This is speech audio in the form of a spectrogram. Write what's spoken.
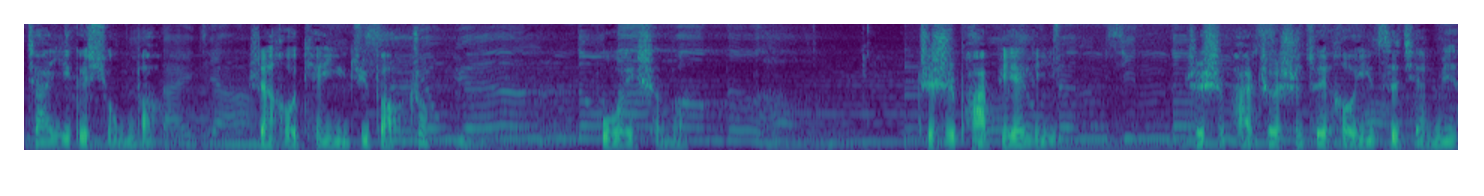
加一个熊抱，然后添一句保重。不为什么。只是怕别离，只是怕这是最后一次见面。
